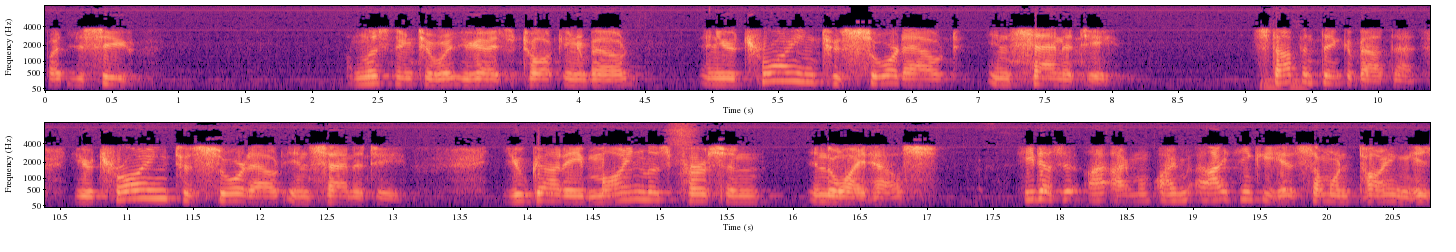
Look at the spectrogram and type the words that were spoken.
But you see, I'm listening to what you guys are talking about, and you're trying to sort out insanity. Stop mm-hmm. and think about that. You're trying to sort out insanity. You've got a mindless person in the White House. He doesn't. I, I'm, I'm, I think he has someone tying his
